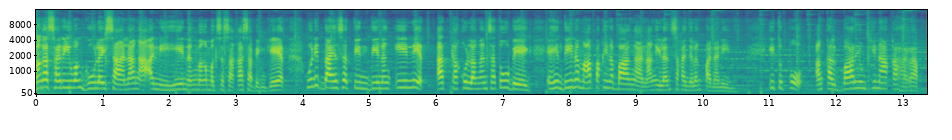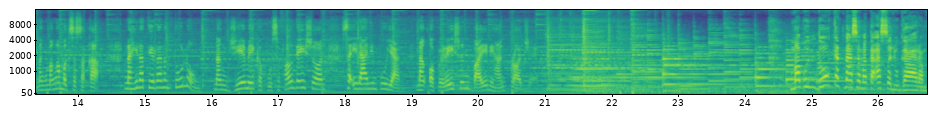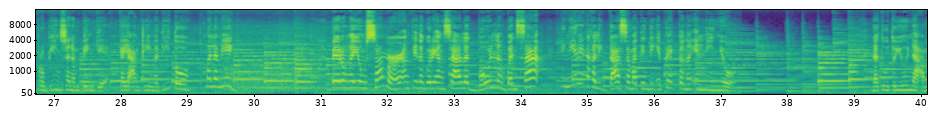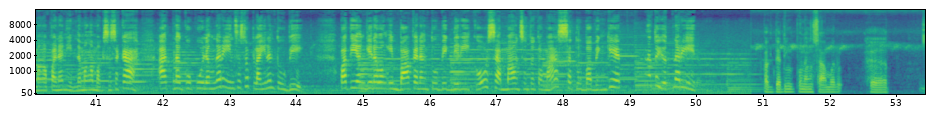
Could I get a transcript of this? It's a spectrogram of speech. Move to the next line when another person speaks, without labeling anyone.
Mga sariwang gulay sana ang aanihin ng mga magsasaka sa Benguet. Ngunit dahil sa tindi ng init at kakulangan sa tubig, eh hindi na mapakinabangan ang ilan sa kanilang pananim. Ito po ang kalbaryong kinakaharap ng mga magsasaka na hinatira ng tulong ng GMA Kapuso Foundation sa ilalim po yan ng Operation Bayanihan Project.
Mabundok at nasa mataas sa lugar ang probinsya ng Benguet, kaya ang klima dito malamig. Pero ngayong summer, ang tinaguriang salad bowl ng bansa, hindi rin nakaligtas sa matinding epekto ng El Nino. Natutuyo na ang mga pananim ng mga magsasaka at nagkukulang na rin sa supply ng tubig. Pati ang ginawang imbaka ng tubig ni Rico sa Mount Santo Tomas sa Tuba, Benguet, natuyot na rin.
pagdating po ng summer, eh,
